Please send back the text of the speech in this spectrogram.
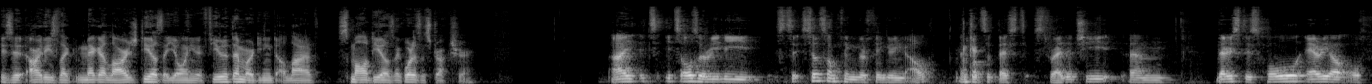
Is it are these like mega large deals that you only need a few of them, or do you need a lot of small deals? Like what is the structure? I it's it's also really still something we're figuring out. Okay. What's the best strategy? Um, there is this whole area of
